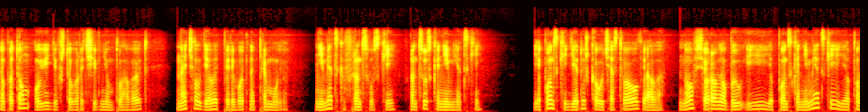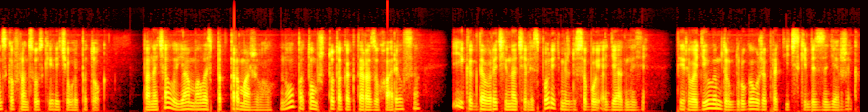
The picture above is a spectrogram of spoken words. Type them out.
Но потом, увидев, что врачи в нем плавают, начал делать перевод напрямую. Немецко-французский, французско-немецкий. Японский дедушка участвовал вяло, но все равно был и японско-немецкий, и японско-французский речевой поток. Поначалу я малость подтормаживал, но потом что-то как-то разухарился, и когда врачи начали спорить между собой о диагнозе, переводил им друг друга уже практически без задержек.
